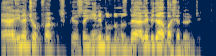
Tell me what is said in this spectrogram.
Eğer yine çok farklı çıkıyorsa yeni bulduğumuz değerle bir daha başa dönecektik.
